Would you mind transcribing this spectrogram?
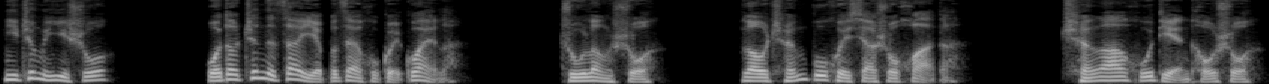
你这么一说。”我倒真的再也不在乎鬼怪了，朱浪说：“老陈不会瞎说话的。”陈阿虎点头说：“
